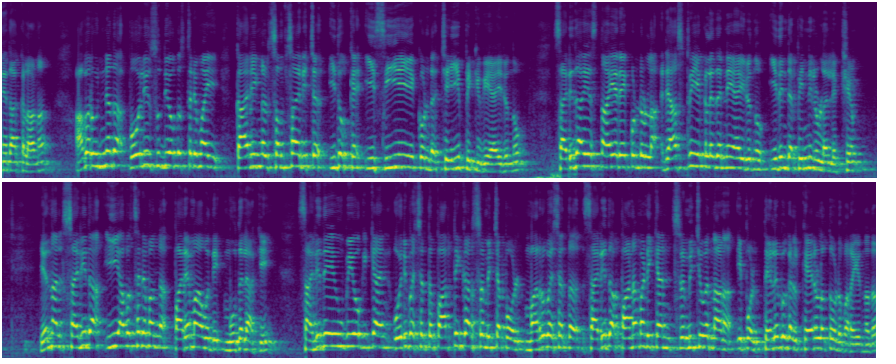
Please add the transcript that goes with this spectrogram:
നേതാക്കളാണ്. അവർ ഉന്നത പോലീസ് ഉദ്യോഗസ്ഥരുമായി കാര്യങ്ങൾ സംസാരിച്ച് ഇതൊക്കെ ഈ സി എയെ കൊണ്ട് ചെയ്യിപ്പിക്കുകയായിരുന്നു. സരിത എസ് നായരെ കൊണ്ടുള്ള രാഷ്ട്രീയ തന്നെയായിരുന്നു ഇതിന്റെ പിന്നിലുള്ള ലക്ഷ്യം. എന്നാൽ സരിത ഈ അവസരമങ്ങ് പരമാവധി മുതലാക്കി. സരിതയെ ഉപയോഗിക്കാൻ ഒരു വശത്ത് പാർട്ടിക്കാർ ശ്രമിച്ചപ്പോൾ മറുവശത്ത് സരിത പണമടിക്കാൻ ശ്രമിച്ചുവെന്നാണ് ഇപ്പോൾ തെളിവുകൾ കേരളത്തോട് പറയുന്നത്.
